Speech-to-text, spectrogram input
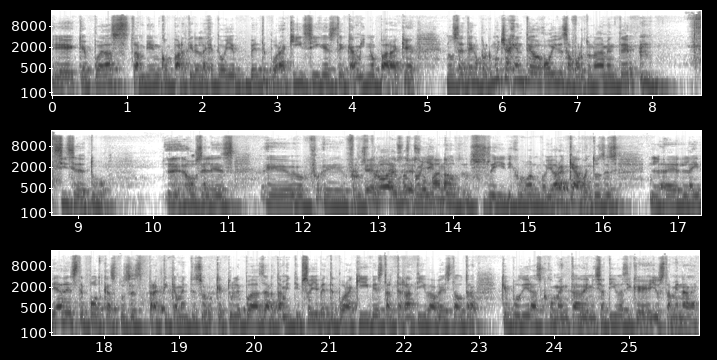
Eh, que puedas también compartir a la gente, oye, vete por aquí, sigue este camino para que no se detenga, porque mucha gente hoy desafortunadamente sí se detuvo. Eh, o se les eh, eh, frustró algunos proyectos y dijo, bueno, ¿y ahora qué hago? Entonces la, idea de este podcast pues es prácticamente eso, que tú le puedas dar también tips, oye, vete por aquí, ve esta alternativa, ve esta otra, que pudieras comentar de iniciativas y que ellos también hagan.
